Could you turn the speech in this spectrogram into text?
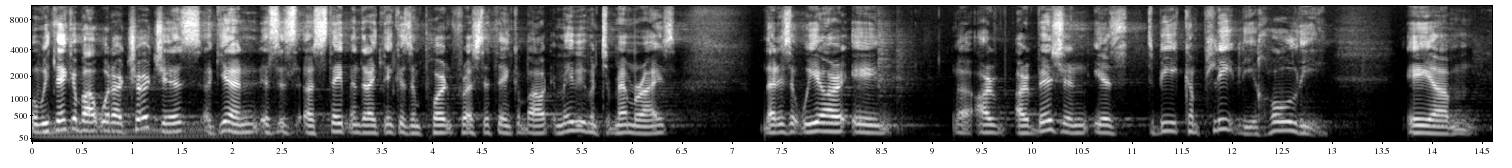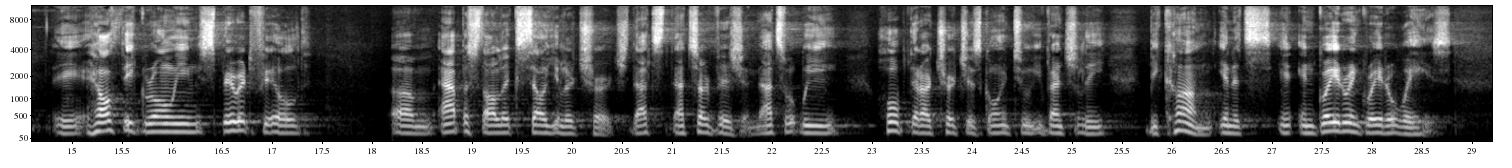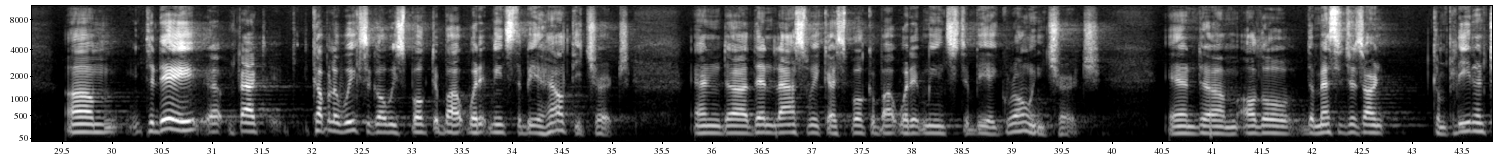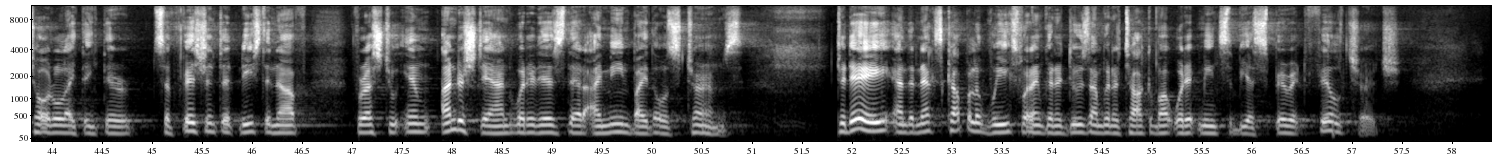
when we think about what our church is, again, this is a statement that I think is important for us to think about and maybe even to memorize. That is, that we are a, uh, our, our vision is to be completely holy a, um, a healthy, growing, spirit filled, um, apostolic cellular church. That's, that's our vision. That's what we hope that our church is going to eventually become in, its, in, in greater and greater ways. Um, today, uh, in fact, a couple of weeks ago, we spoke about what it means to be a healthy church. And uh, then last week, I spoke about what it means to be a growing church. And um, although the messages aren't complete and total. I think they're sufficient, at least enough, for us to Im- understand what it is that I mean by those terms. Today and the next couple of weeks, what I'm going to do is I'm going to talk about what it means to be a spirit filled church.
